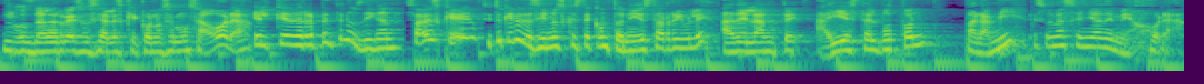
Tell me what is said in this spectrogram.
nos da las redes sociales que conocemos ahora, el que de repente nos digan, ¿sabes qué? Si tú quieres decirnos que este contenido está horrible, adelante, ahí está el botón. Para mí es una señal de mejora.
